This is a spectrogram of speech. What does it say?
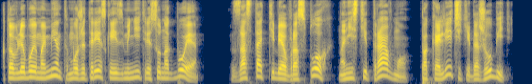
кто в любой момент может резко изменить рисунок боя, застать тебя врасплох, нанести травму, покалечить и даже убить.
